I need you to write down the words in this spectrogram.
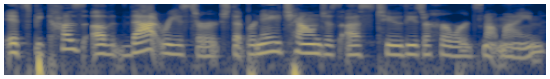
It's because of that research that Brene challenges us to, these are her words, not mine.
